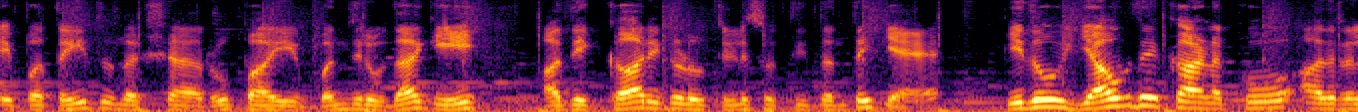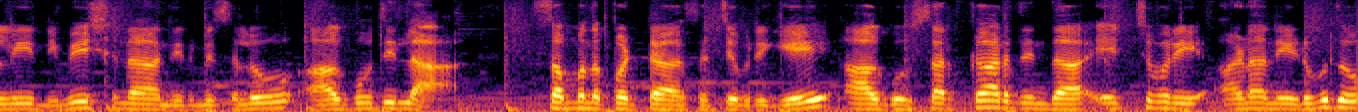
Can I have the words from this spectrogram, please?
ಇಪ್ಪತ್ತೈದು ಲಕ್ಷ ರೂಪಾಯಿ ಬಂದಿರುವುದಾಗಿ ಅಧಿಕಾರಿಗಳು ತಿಳಿಸುತ್ತಿದ್ದಂತೆಯೇ, ಇದು ಯಾವುದೇ ಕಾರಣಕ್ಕೂ ಅದರಲ್ಲಿ ನಿವೇಶನ ನಿರ್ಮಿಸಲು ಆಗುವುದಿಲ್ಲ. ಸಂಬಂಧಪಟ್ಟ ಸಚಿವರಿಗೆ ಹಾಗೂ ಸರ್ಕಾರದಿಂದ ಹೆಚ್ಚುವರಿ ಹಣ ನೀಡುವುದು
